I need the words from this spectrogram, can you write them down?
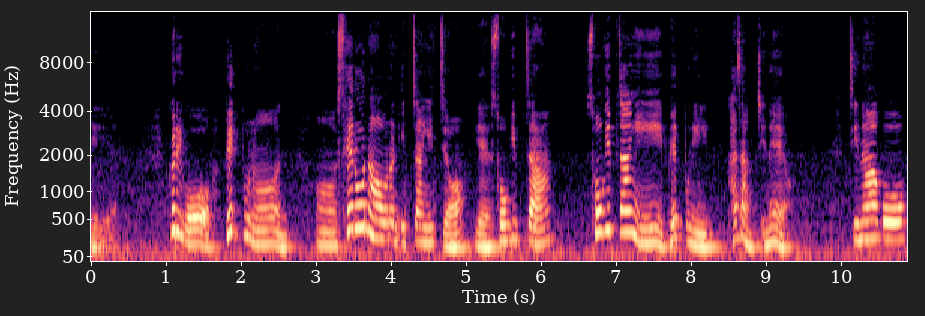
예, 예. 그리고 백분은 어, 새로 나오는 입장 있죠. 예, 속입장. 속 입장이 백분이 가장 진해요. 진하고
